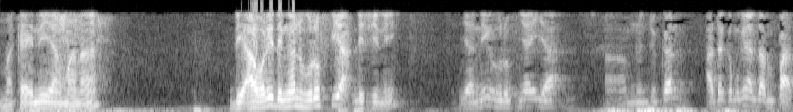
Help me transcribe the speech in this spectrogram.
maka ini yang mana? Diawali dengan huruf ya di sini. yakni hurufnya ya uh, menunjukkan ada kemungkinan ada empat.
